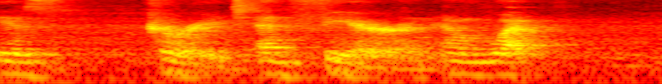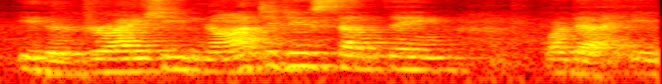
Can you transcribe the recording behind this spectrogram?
is courage and fear and, and what either drives you not to do something or that you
